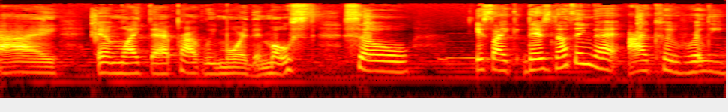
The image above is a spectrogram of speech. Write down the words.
I am like that probably more than most. So it's like there's nothing that I could really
